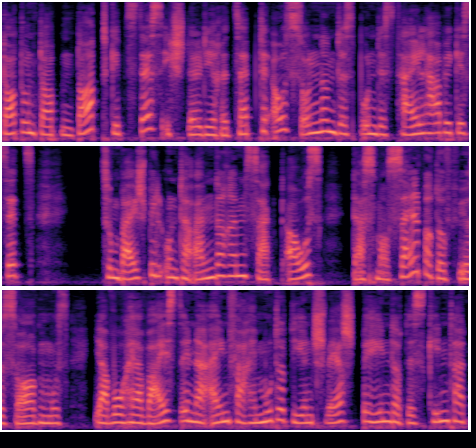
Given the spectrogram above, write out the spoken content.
dort und dort und dort gibt's das, ich stelle die Rezepte aus, sondern das Bundesteilhabegesetz zum Beispiel unter anderem sagt aus, dass man selber dafür sorgen muss. Ja, woher weiß denn eine einfache Mutter, die ein schwerstbehindertes Kind hat,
